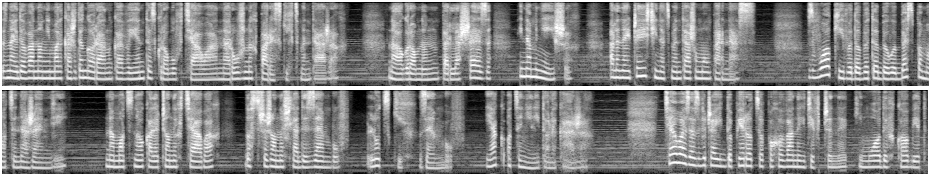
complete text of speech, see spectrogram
znajdowano niemal każdego ranka wyjęte z grobów ciała na różnych paryskich cmentarzach. Na ogromnym Père Lachaise i na mniejszych, ale najczęściej na cmentarzu Montparnasse. Zwłoki wydobyte były bez pomocy narzędzi. Na mocno okaleczonych ciałach dostrzeżono ślady zębów, ludzkich zębów. Jak ocenili to lekarze? Ciała zazwyczaj dopiero co pochowanych dziewczynek i młodych kobiet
